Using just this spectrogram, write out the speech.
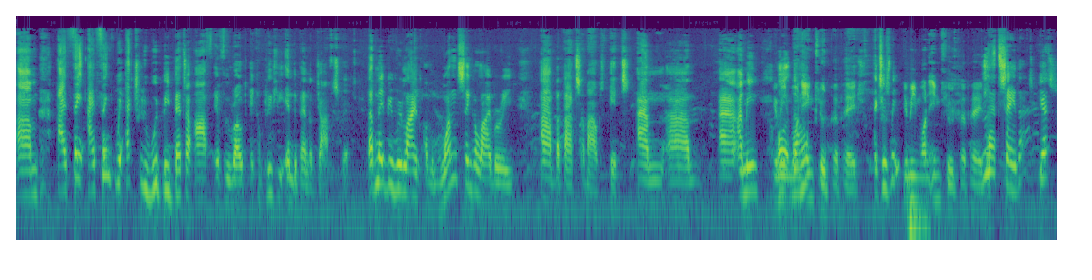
Um, I think I think we actually would be better off if we wrote a completely independent JavaScript that may be reliant on one single library, uh, but that's about it. And um, uh, I mean, You mean one whole- include per page? excuse me. You mean one include per page? Let's say that, yes.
